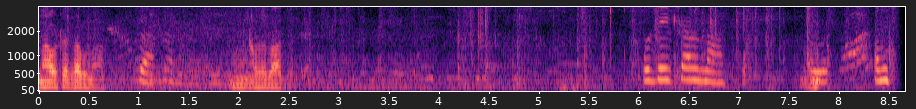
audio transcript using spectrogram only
না ওটা যাব না। ওটা বাদ। আমি চলো।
